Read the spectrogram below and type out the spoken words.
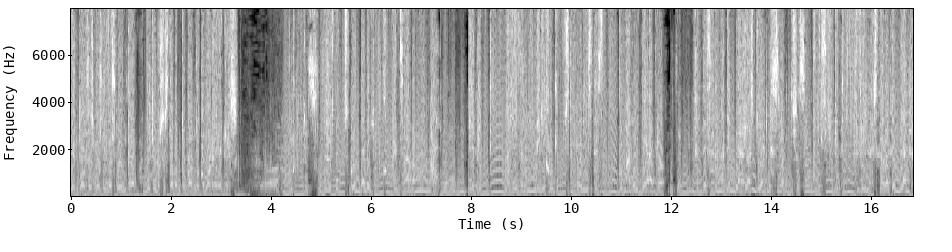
y entonces nos dimos cuenta de que nos estaban tomando como rehenes. Nos dimos cuenta de que algo marchaba muy mal. Le pregunté a mi marido y me dijo que unos terroristas habían tomado el teatro. Me empezaron a temblar las piernas. Parecía que toda la fila estaba temblando.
